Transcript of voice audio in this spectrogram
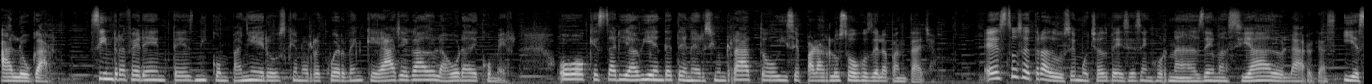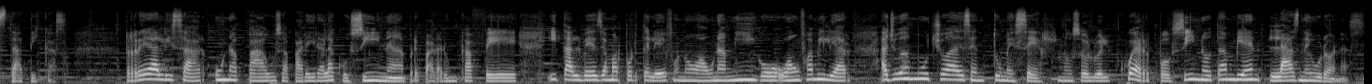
al hogar, sin referentes ni compañeros que nos recuerden que ha llegado la hora de comer o que estaría bien detenerse un rato y separar los ojos de la pantalla. Esto se traduce muchas veces en jornadas demasiado largas y estáticas realizar una pausa para ir a la cocina, preparar un café y tal vez llamar por teléfono a un amigo o a un familiar ayuda mucho a desentumecer no solo el cuerpo, sino también las neuronas.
